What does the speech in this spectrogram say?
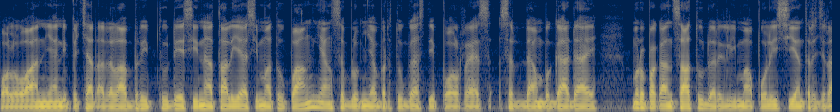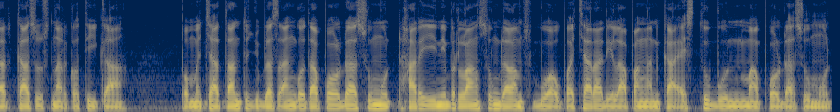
Poluan yang dipecat adalah Bribtu Desi Natalia Simatupang yang sebelumnya bertugas di Polres Serdang Begadai, merupakan satu dari lima polisi yang terjerat kasus narkotika. Pemecatan 17 anggota Polda Sumut hari ini berlangsung dalam sebuah upacara di lapangan KS Tubun, Mapolda Sumut.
